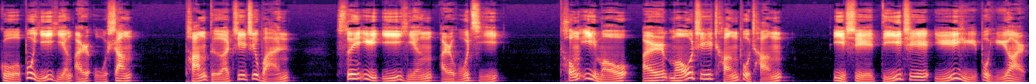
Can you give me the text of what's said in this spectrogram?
故不宜迎而无伤；庞德知之晚，虽欲宜迎而无疾。同一谋而谋之成不成，亦是敌之与与不与耳。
